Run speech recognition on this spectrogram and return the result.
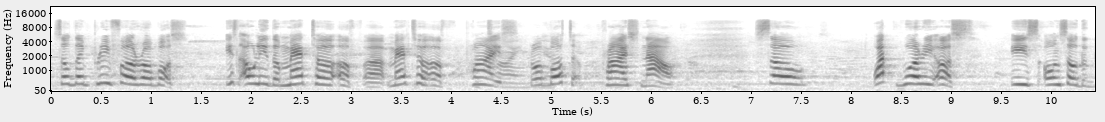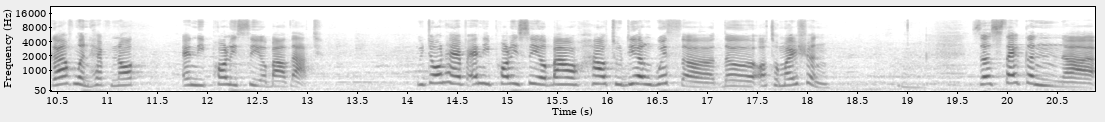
So they prefer robots. It's only the matter of, uh, matter of price, Time, robot price now. So what worry us is also the government have not any policy about that. We don't have any policy about how to deal with uh, the automation. The second uh,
